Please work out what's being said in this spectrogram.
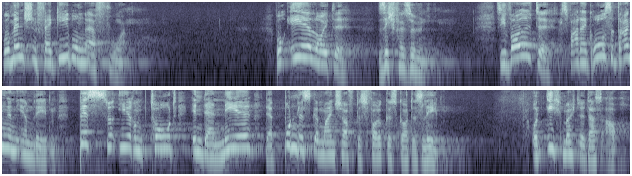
wo Menschen Vergebung erfuhren, wo Eheleute sich versöhnten. Sie wollte, das war der große Drang in ihrem Leben, bis zu ihrem Tod in der Nähe der Bundesgemeinschaft des Volkes Gottes leben. Und ich möchte das auch.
